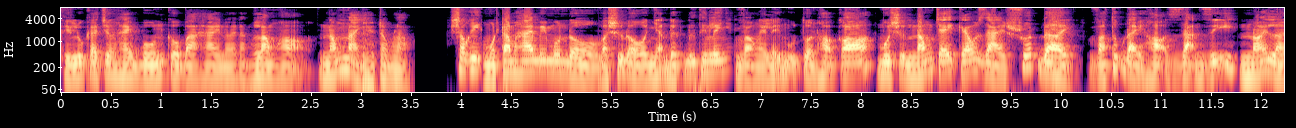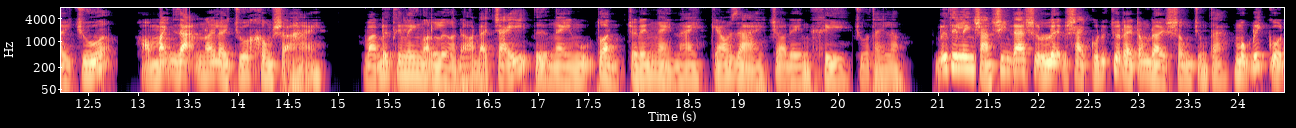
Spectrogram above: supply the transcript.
Thì Luca chương 24 câu 32 nói rằng lòng họ nóng nảy ở trong lòng. Sau khi 120 môn đồ và sứ đồ nhận được Đức Thánh Linh vào ngày lễ ngũ tuần, họ có một sự nóng cháy kéo dài suốt đời và thúc đẩy họ dạn dĩ nói lời Chúa. Họ mạnh dạn nói lời Chúa không sợ hãi. Và Đức Thánh Linh ngọn lửa đó đã cháy từ ngày ngũ tuần cho đến ngày nay, kéo dài cho đến khi Chúa tái lâm. Đức Thánh Linh sản sinh ra sự luyện sạch của Đức Chúa Trời trong đời sống chúng ta. Mục đích của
